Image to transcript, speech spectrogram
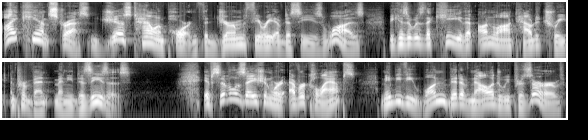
I can't stress just how important the germ theory of disease was because it was the key that unlocked how to treat and prevent many diseases. If civilization were to ever collapse, maybe the one bit of knowledge we preserve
